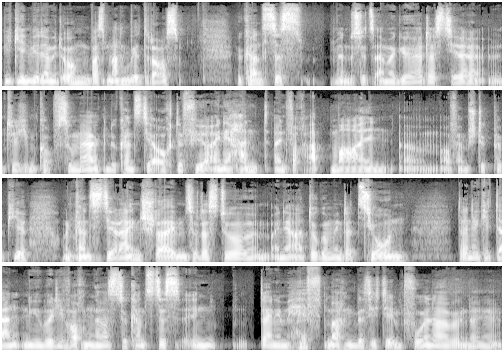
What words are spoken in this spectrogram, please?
wie gehen wir damit um? Was machen wir draus? Du kannst es, wenn du es jetzt einmal gehört hast, dir natürlich im Kopf so merken. Du kannst dir auch dafür eine Hand einfach abmalen ähm, auf einem Stück Papier und kannst es dir reinschreiben, sodass du eine Art Dokumentation deine Gedanken über die Wochen hast. Du kannst das in deinem Heft machen, das ich dir empfohlen habe, in deiner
